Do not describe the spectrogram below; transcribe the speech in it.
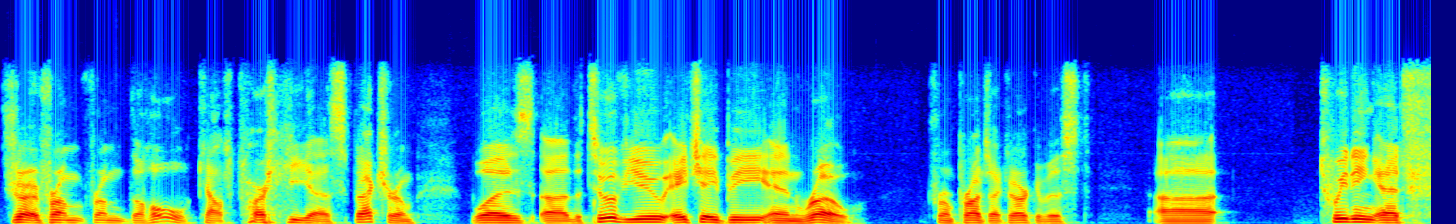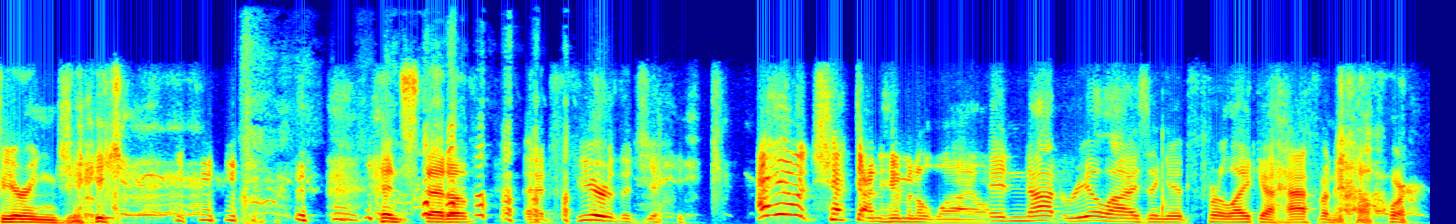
from from the whole couch party uh, spectrum was uh, the two of you, HAB and Roe from Project Archivist, uh, tweeting at fearing Jake instead of at fear the Jake, I haven't checked on him in a while. and not realizing it for like a half an hour.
